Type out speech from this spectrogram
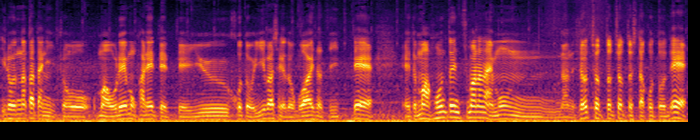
日いろんな方にそうまあお礼も兼ねてっていうことを言いましたけどご挨拶行って、えーとまあ本当につまらないもんなんですよちょっとちょっとしたことで、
